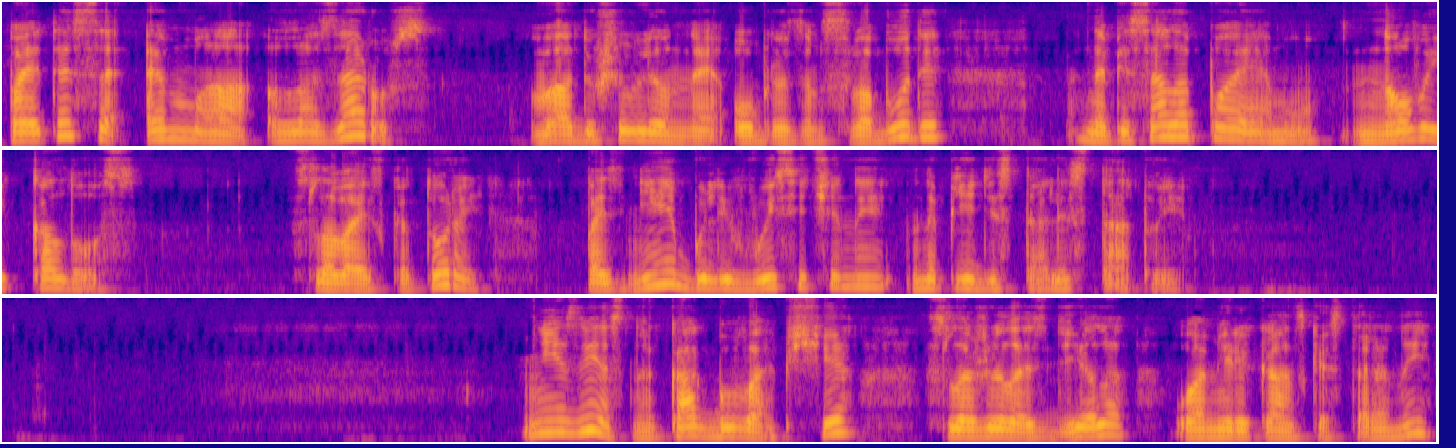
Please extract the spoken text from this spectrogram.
Поэтесса Эмма Лазарус, воодушевленная образом свободы, написала поэму «Новый колосс», слова из которой позднее были высечены на пьедестале статуи. Неизвестно, как бы вообще сложилось дело у американской стороны,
